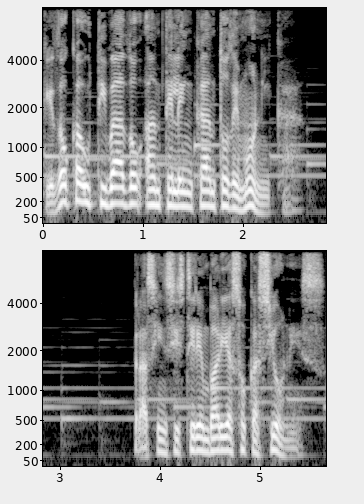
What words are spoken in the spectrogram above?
quedó cautivado ante el encanto de Mónica. Tras insistir en varias ocasiones,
